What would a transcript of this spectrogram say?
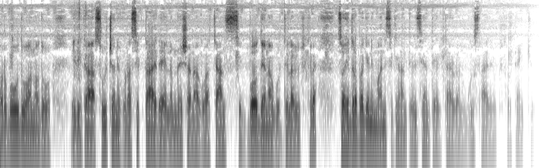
ಬರಬಹುದು ಅನ್ನೋದು ಇದೀಗ ಸೂಚನೆ ಕೂಡ ಸಿಗ್ತಾ ಇದೆ. ಎಲಿಮಿನೇಷನ್ ಆಗುವ ಚಾನ್ಸ್ ಸಿಗ್ಬೋದೇನೋ ಗೊತ್ತಿಲ್ಲ ವೀಕ್ಷಕರೇ. ಸೊ ಇದ್ರ ಬಗ್ಗೆ ನಿಮ್ಮ ಅನಿಸಿಕೆ ನಾನು ತಿಳಿಸಿ ಅಂತ ಹೇಳ್ತಾ ಇಡೋಣ ಮುಗಿಸ್ತಾ ಇದ್ದೀನಿ ವೀಕ್ಷಕರು. Thank you.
